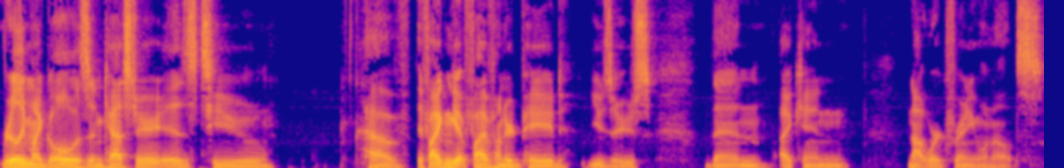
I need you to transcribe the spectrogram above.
really my goal with Zencastr is to have if I can get 500 paid users, then I can not work for anyone else,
